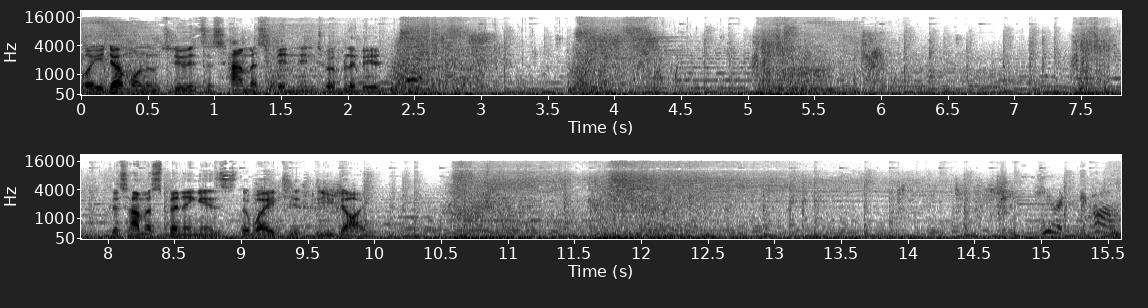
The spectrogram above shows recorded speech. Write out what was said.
What you don't want them to do is just hammer spin into oblivion. Because hammer spinning is the way to you die. Here it comes.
